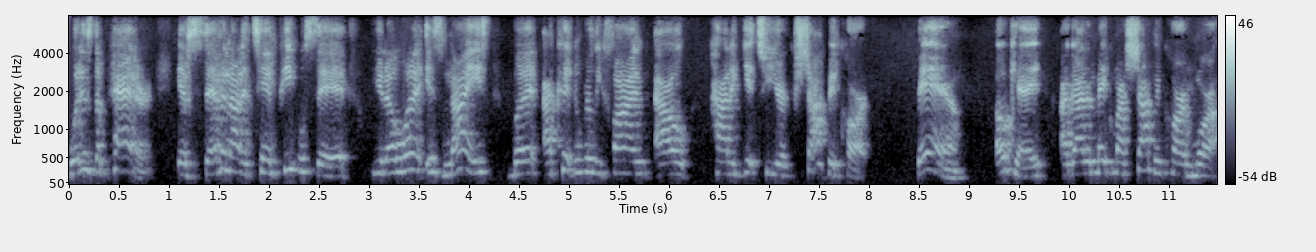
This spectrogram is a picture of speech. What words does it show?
what is the pattern? If seven out of 10 people said, you know what, it's nice, but I couldn't really find out how to get to your shopping cart. Bam. Okay, I got to make my shopping cart more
